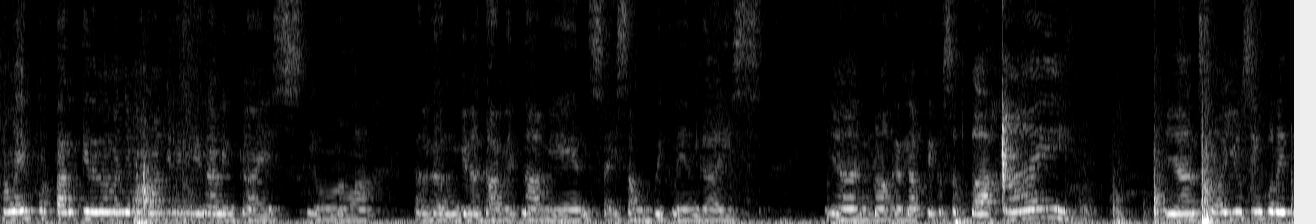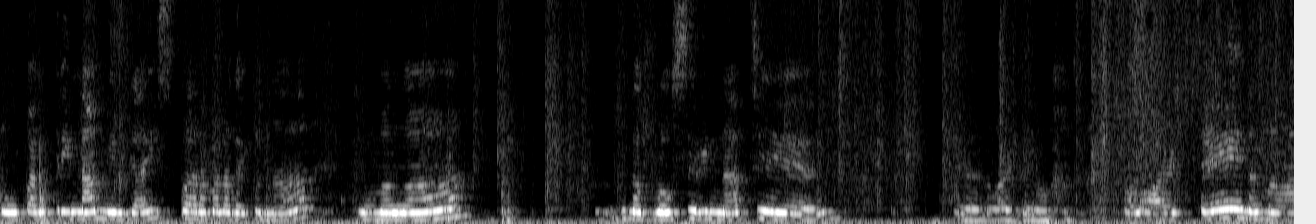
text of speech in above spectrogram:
Mga importante na naman yung mga binibili namin, guys. Yung mga talagang ginagamit namin sa isang week na yan, guys. Yan, mga ganap dito sa bahay. Yan, so ayusin ko na itong pantry namin, guys, para malagay ko na yung mga na grocery natin. Ayan, ang arte, no? Ang arte ng mga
